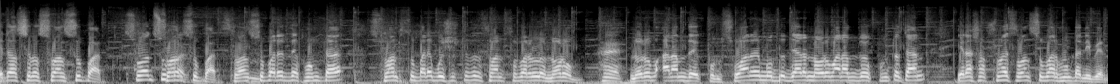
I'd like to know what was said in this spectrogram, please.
এটা হচ্ছে Swan super Swan super Swan super Swan সুপারের যে ফোমটা সোয়ান সুপারের বৈশিষ্ট্য সোয়ান সুপার হলো নরম। হ্যাঁ। নরম আরামদায়ক ফোম। সোয়ানের মধ্যে যারা নরম আরামদায়ক ফোমটা চান এরা সবসময় সোয়ান সুপার ফোমটা নেবেন।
